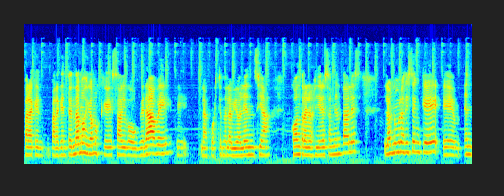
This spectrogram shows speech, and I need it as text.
para que, para que entendamos, digamos, que es algo grave eh, la cuestión de la violencia contra los líderes ambientales. Los números dicen que eh, en,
